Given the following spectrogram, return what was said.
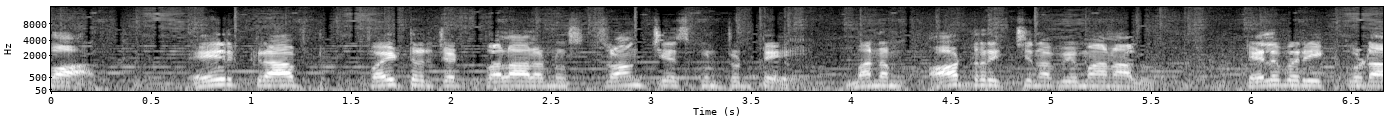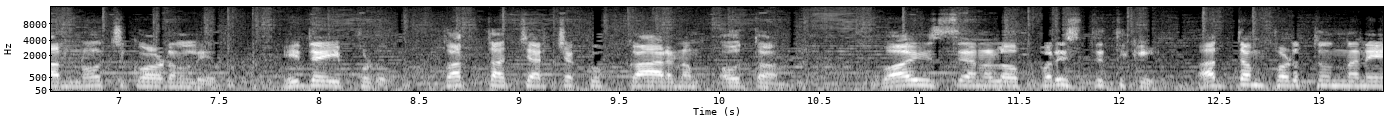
పాక్. ఎయిర్ క్రాఫ్ట్ ఫైటర్ జెట్ బలాలను స్ట్రాంగ్ చేసుకుంటుంటే మనం ఆర్డర్ ఇచ్చిన విమానాలు డెలివరీ కూడా నోచుకోవడం లేదు. ఇదే ఇప్పుడు కొత్త చర్చకు కారణం అవుతోంది. వాయుసేనలో పరిస్థితికి అద్దం పడుతుందనే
